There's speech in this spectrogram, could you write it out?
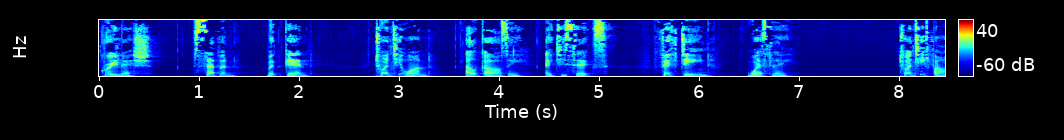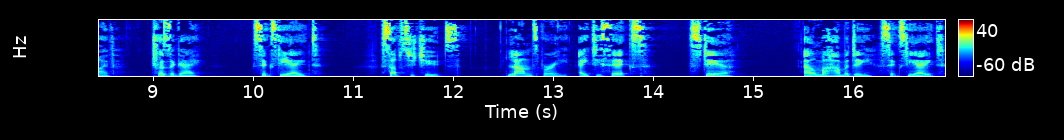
Grealish. 7. McGinn. 21. El Ghazi, 86. 15. Wesley. 25. Trezeguet, 68. Substitutes. Lansbury, 86. Steer. El Mohamady, 68.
